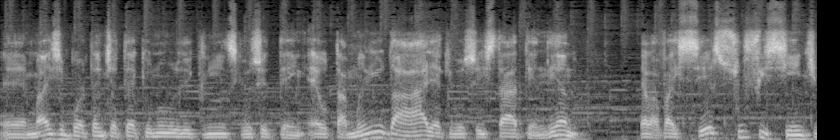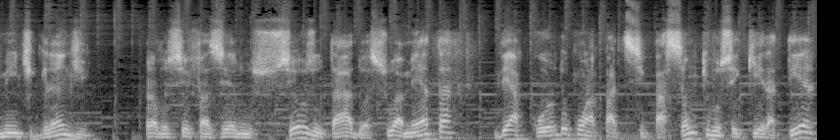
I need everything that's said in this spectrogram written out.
é mais importante até que o número de clientes que você tem é o tamanho da área que você está atendendo, ela vai ser suficientemente grande para você fazer o seu resultado, a sua meta, de acordo com a participação que você queira ter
